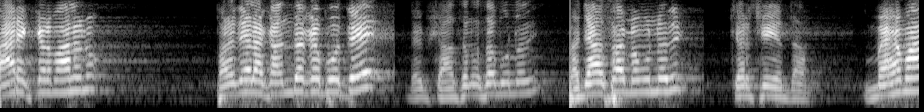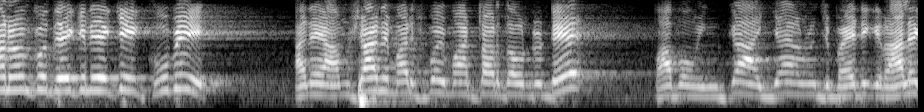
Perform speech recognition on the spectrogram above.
కార్యక్రమాలను ప్రజలకు అందకపోతే రేపు శాసనసభ ఉన్నది ప్రజాస్వామ్యం ఉన్నది. చర్చ చేద్దాం. మెహమానంకు దేకినేకి కూబి. అనే అంశాన్ని మర్చిపోయి మాట్లాడుతూ ఉంటుంటే పాపం ఇంకా అజ్ఞానం నుంచి బయటికి రాలేక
